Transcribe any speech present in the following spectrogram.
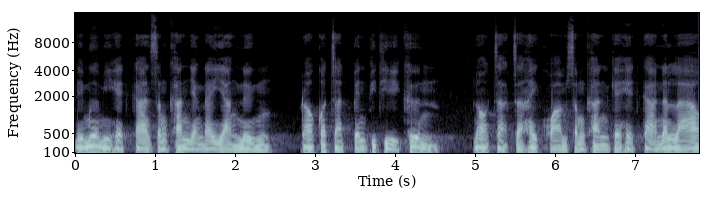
ในเมื่อมีเหตุการณ์สำคัญอย่างใดอย่างหนึ่ง เราก็จัดเป็นพิธีขึ้น นอกจากจะให้ความสำคัญแก่เหตุการณ์นั้นแล้ว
